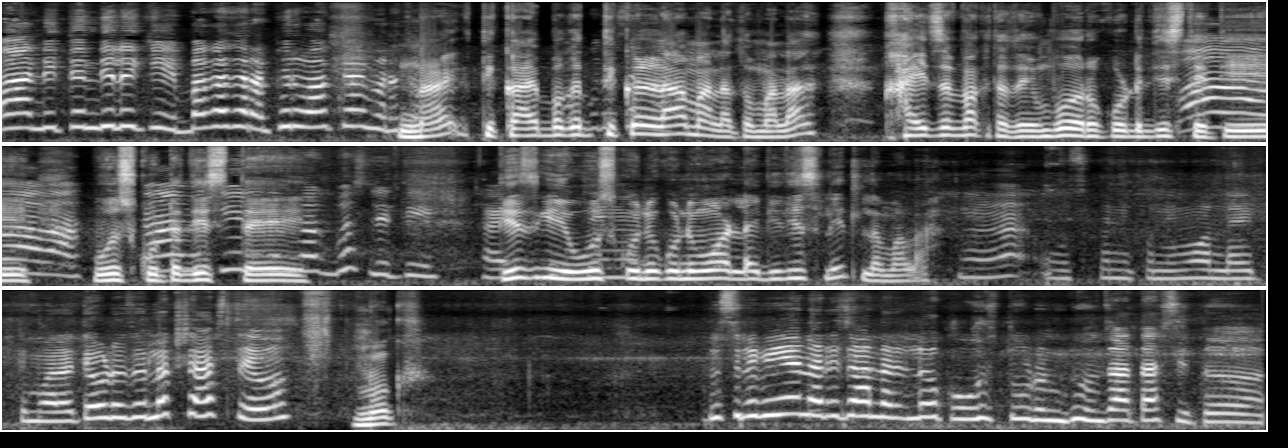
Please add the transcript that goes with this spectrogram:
पाणी ते दिलं की बघा जरा फिरवा काय बरं नाही ती काय बघत ती कळलं आम्हाला तुम्हाला. खायचं बघता तुम्ही बोर कुठं दिसते. ती ऊस कुठं दिसते बसली ती? तीच घे ऊस कोणी कोणी मोडलाय ती दिसली इथलं मला. हा, ऊस कोणी कोणी मोडलाय. तुम्हाला तेवढं जर लक्ष असते हो. मग? दुसरे बी येणारे जाणारे लोक ऊस तोडून घेऊन जात असते तर.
